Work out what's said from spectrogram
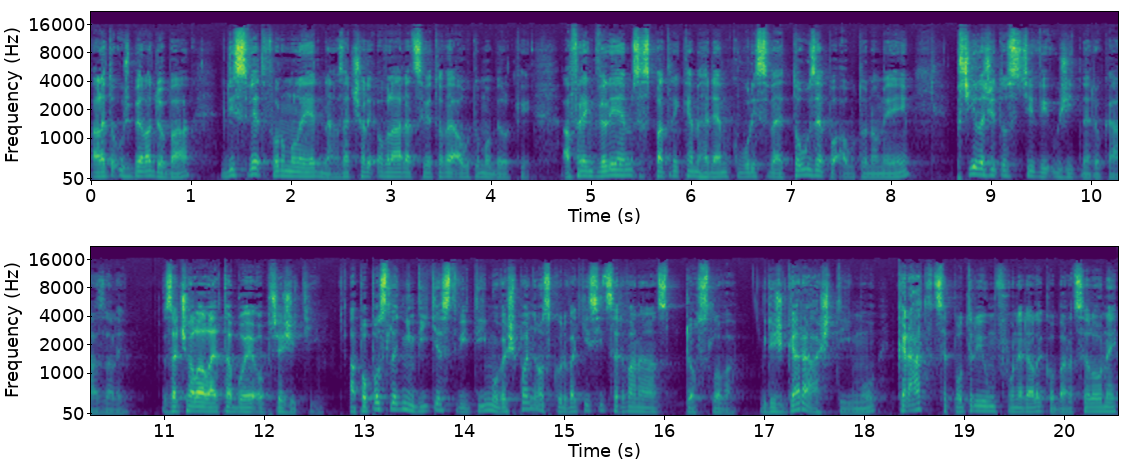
Ale to už byla doba, kdy svět Formule 1 začaly ovládat světové automobilky a Frank Williams s Patrickem Hedem kvůli své touze po autonomii příležitosti využít nedokázali. Začala léta boje o přežití. A po posledním vítězství týmu ve Španělsku 2012 doslova, když garáž týmu krátce po triumfu nedaleko Barcelony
